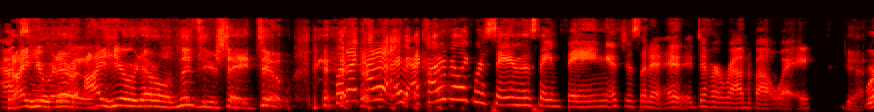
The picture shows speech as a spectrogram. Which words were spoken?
But I hear what Errol, I hear what Errol and Lindsay are saying too. but I kind of, I, I, kind of feel like we're saying the same thing. It's just in a, a different roundabout way. Yeah, we're,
